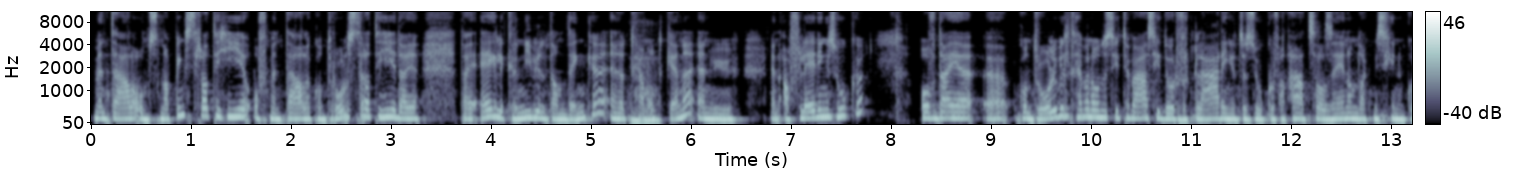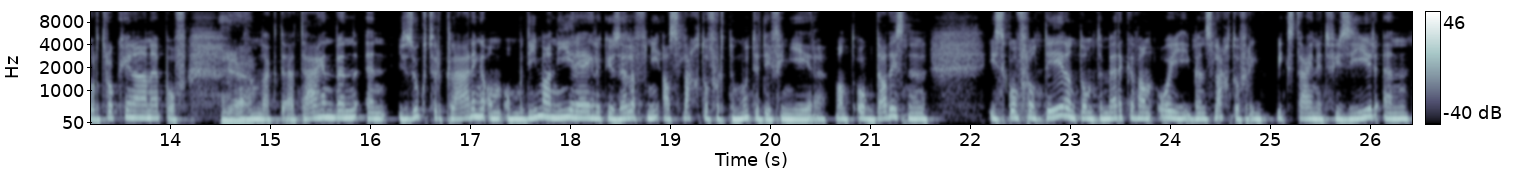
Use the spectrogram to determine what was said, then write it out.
mentale ontsnappingsstrategieën of mentale controlestrategieën, dat je, dat je eigenlijk er niet wilt aan denken en het gaan mhm. ontkennen en, u, en afleiding zoeken. Of dat je uh, controle wilt hebben op de situatie door verklaringen te zoeken van ah, het zal zijn omdat ik misschien een kort rokje aan heb of, of omdat ik uitdagend ben. En je zoekt verklaringen om, om op die manier eigenlijk jezelf niet als slachtoffer te moeten definiëren. Want ook dat is, een, is confronterend om te merken van oei, ik ben slachtoffer, ik, ik sta in het vizier en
